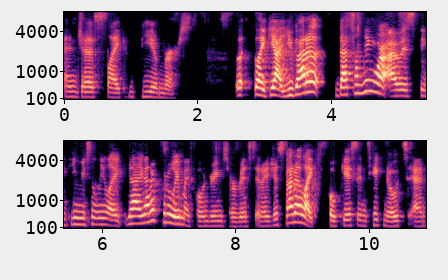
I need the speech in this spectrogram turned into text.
and just like be immersed. Like, yeah, you gotta, that's something where I was thinking recently, like, yeah, I gotta put away my phone during service and I just gotta like focus and take notes and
